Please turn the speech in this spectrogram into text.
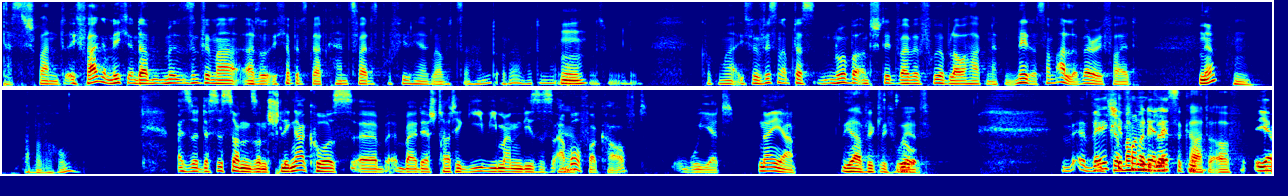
Das ist spannend. Ich frage mich, und da sind wir mal, also ich habe jetzt gerade kein zweites Profil hier, glaube ich, zur Hand, oder? Warte mal. Mhm. Guck mal, ich will wissen, ob das nur bei uns steht, weil wir früher blaue Haken hatten. Nee, das haben alle, verified. Ne? Hm. Aber warum? Also, das ist so ein, so ein Schlingerkurs äh, bei der Strategie, wie man dieses Abo ja. verkauft. Weird. Naja. Ja, wirklich weird. So. Welche von der die letzte letzten, Karte auf. Ja,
